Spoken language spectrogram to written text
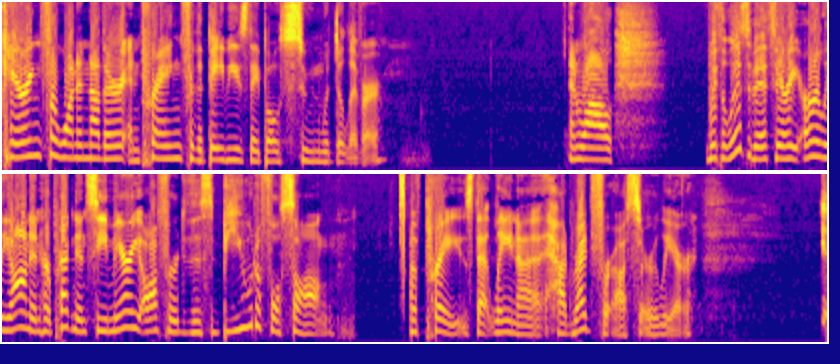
caring for one another, and praying for the babies they both soon would deliver. And while with Elizabeth, very early on in her pregnancy, Mary offered this beautiful song of praise that Lena had read for us earlier.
